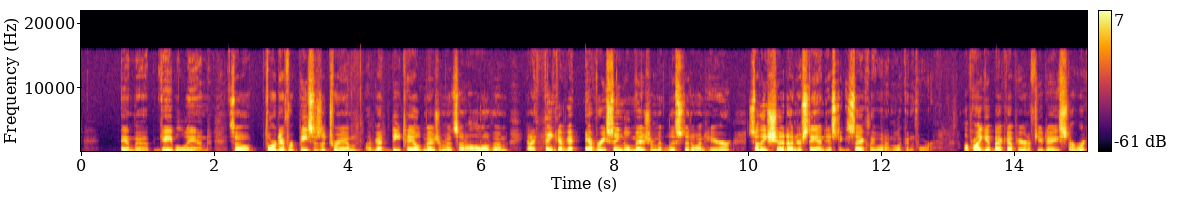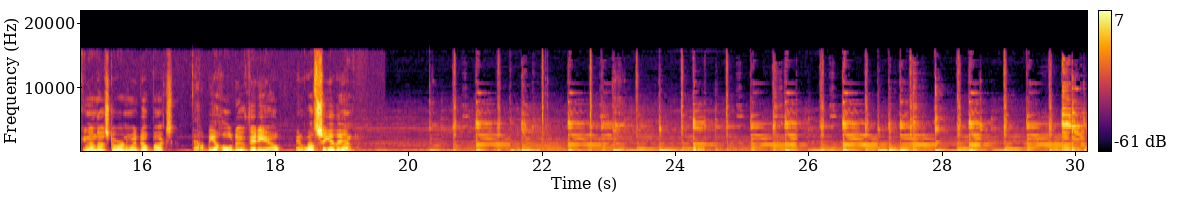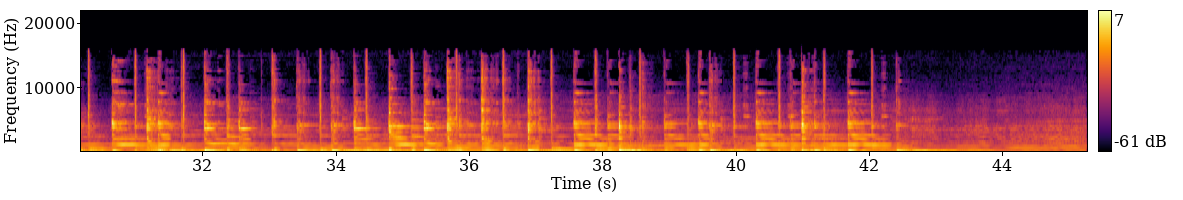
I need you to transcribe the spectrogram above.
and the gable end. So four different pieces of trim. I've got detailed measurements on all of them, and I think I've got every single measurement listed on here, so they should understand just exactly what I'm looking for. I'll probably get back up here in a few days, start working on those door and window bucks. That'll be a whole new video, and we'll see you then.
